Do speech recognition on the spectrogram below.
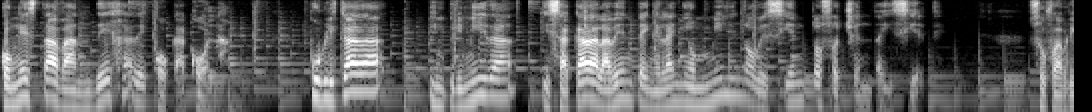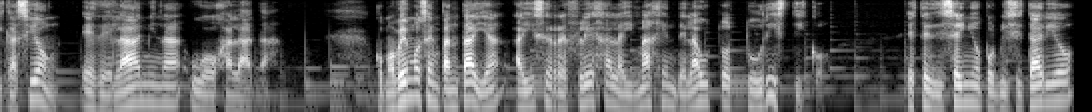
con esta bandeja de Coca-Cola, publicada, imprimida y sacada a la venta en el año 1987. Su fabricación es de lámina u hojalata. Como vemos en pantalla, ahí se refleja la imagen del auto turístico. Este diseño publicitario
